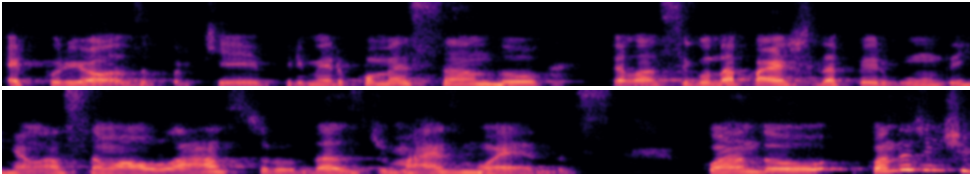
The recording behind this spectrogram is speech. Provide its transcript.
é curiosa, porque primeiro começando pela segunda parte da pergunta em relação ao lastro das demais moedas. Quando, quando a gente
